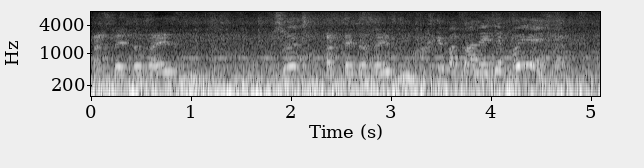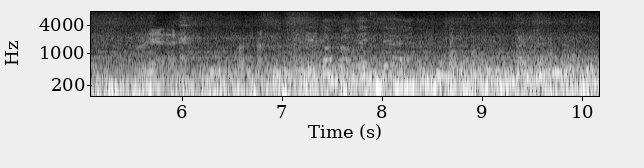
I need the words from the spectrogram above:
Pan też do zajezdni? Że Pan też do zajezdni? chyba dalej nie pojedzie. No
